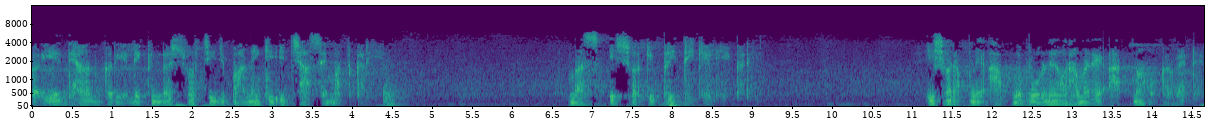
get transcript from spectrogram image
करिए, ध्यान करिए, लेकिन नश्वर चीज़ पाने की इच्छा से मत करिए। बस ईश्वर की प्रीति के लिए करिए। ईश्वर अपने आप में पूर्ण है और हमारे आत्मा होकर बैठे।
